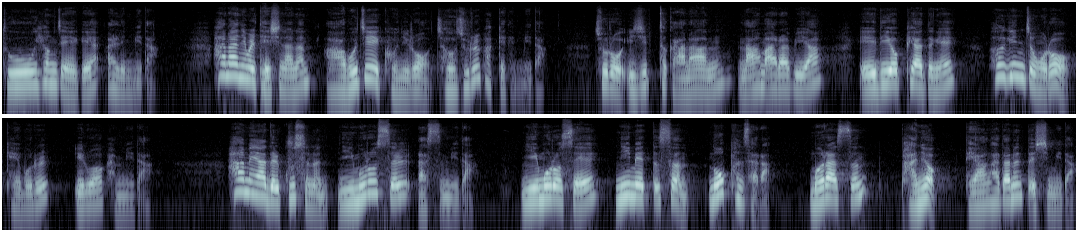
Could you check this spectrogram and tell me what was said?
두 형제에게 알립니다. 하나님을 대신하는 아버지의 권위로 저주를 받게 됩니다. 주로 이집트, 가나안, 남아라비아, 에디오피아 등의 흑인종으로 계보를 이루어 갑니다. 함의 아들 구스는 니무롯을 낳습니다. 니무롯의 님의 뜻은 높은 사람, 머라슨 반역, 대항하다는 뜻입니다.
